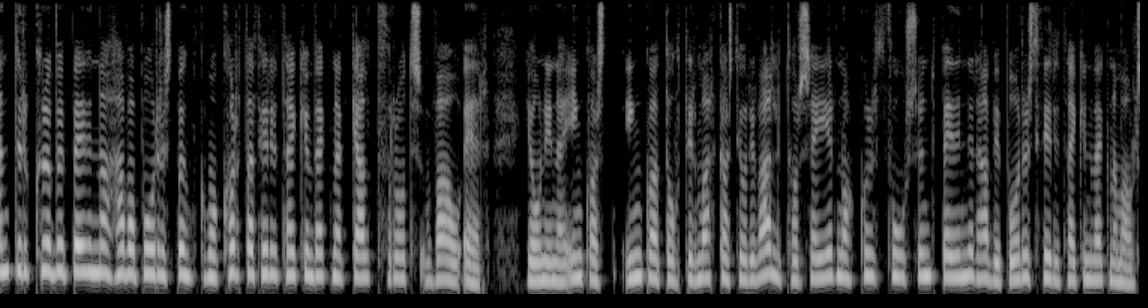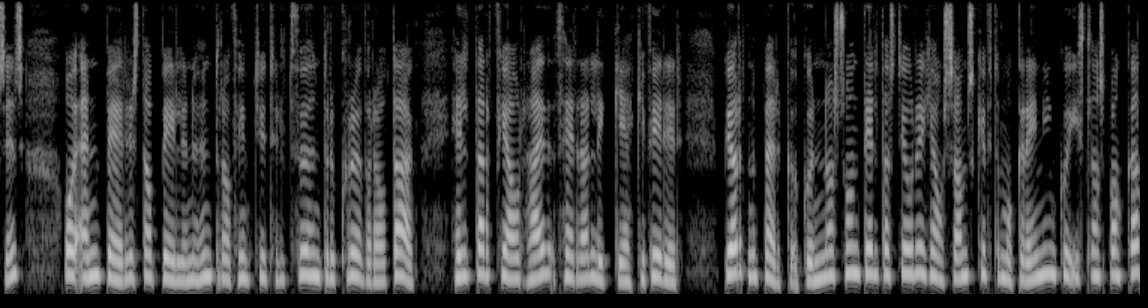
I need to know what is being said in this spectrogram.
endur kröfu beðina hafa borist böngum og kortafyrirtækjum vegna gjaldþróts VÁR. Jónína Yngvadóttir markastjóri Valitor segir nokkur þúsund beðinir hafi borist fyrirtækjum vegna málsins og enn berist á bylinu 150 til 200 kröfur á dag. Hildar fjárhæð þeirra liggi ekki fyrir. Björn Berg Gunnarsson, deildastjóri hjá samskiptum og greiningu Íslandsbanka,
